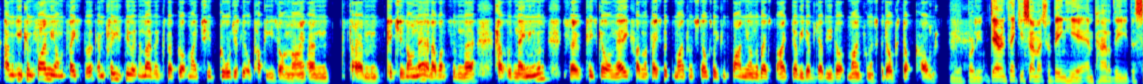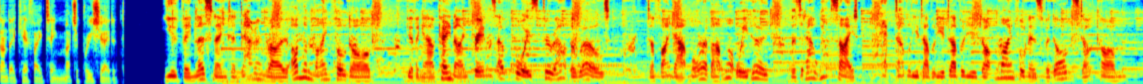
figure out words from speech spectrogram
Um, you can find me on Facebook, and please do at the moment because I've got my two gorgeous little puppies on my um, um, pictures on there, and I want some uh, help with naming them. So please go on there. You can find me on Facebook, Mindfulness Dogs, or you can find me on the website www.mindfulnessfordogs.com. Yeah, brilliant, Darren. Thank you so much for being here and part of the the Sunday Cafe team. Much appreciated. You've been listening to Darren Rowe on the Mindful Dog, giving our canine friends a voice throughout the world. To find out more about what we do, visit our website at www.mindfulnessfordogs.com.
